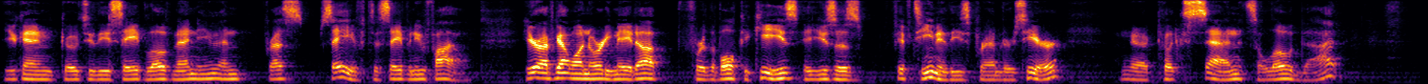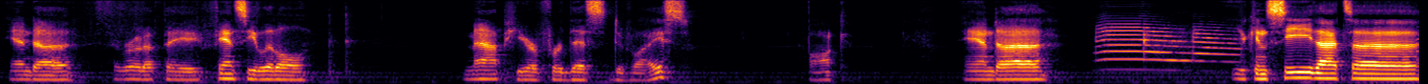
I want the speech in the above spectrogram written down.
you can go to the Save Load menu and press Save to save a new file. Here I've got one already made up for the Volca keys. It uses 15 of these parameters here. I'm going to click Send to load that. And uh, I wrote up a fancy little map here for this device. Bonk. And uh, you can see that uh,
